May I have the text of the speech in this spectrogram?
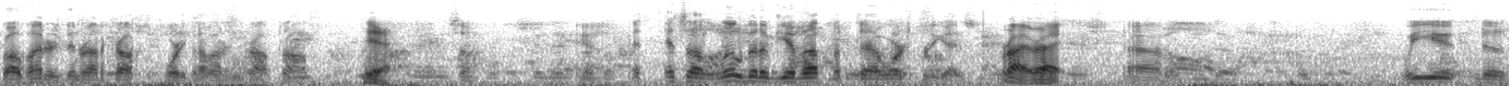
1200, then right across to 4500 and dropped off. Yeah. So, yeah, it, it's a little bit of give up, but uh, works pretty good. Right, right. Um, we to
